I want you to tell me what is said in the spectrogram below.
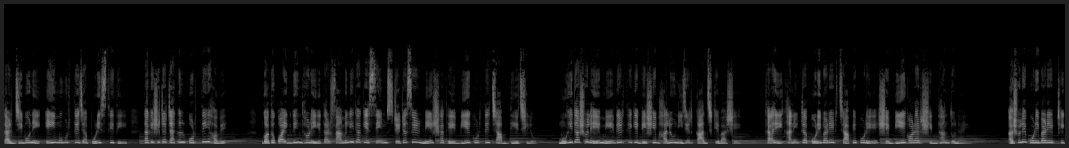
তার জীবনে এই মুহূর্তে যা পরিস্থিতি, তাকে সেটা ট্যাকল করতেই হবে। গত কয়েকদিন ধরে তার ফ্যামিলি তাকে সেম স্টেটাসের মেয়ের সাথে বিয়ে করতে চাপ দিয়েছিল। মোহিত আসলে মেয়েদের থেকে বেশি ভালো নিজের কাজকে বাসে। তাই খানিকটা পরিবারের চাপে পড়ে সে বিয়ে করার সিদ্ধান্ত নেয়। আসলে পরিবারের ঠিক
